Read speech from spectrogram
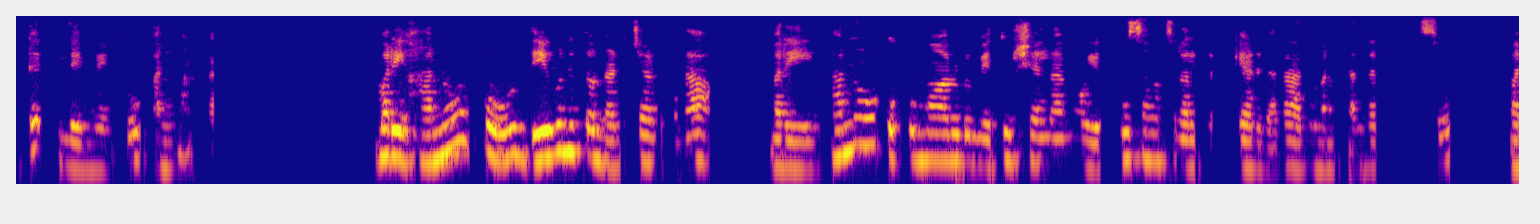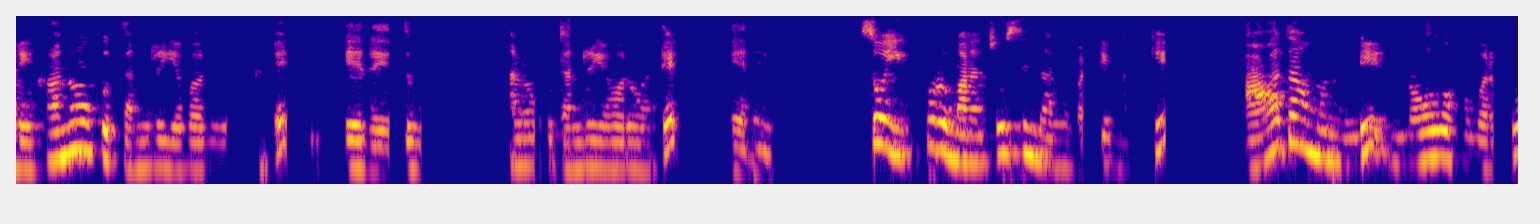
అంటే లెమెకు అని అంటారు మరి హనోకు దేవునితో నడిచాడు కదా మరి హనోకు కుమారుడు మెతుషెలను ఎక్కువ సంవత్సరాలు బ్రతికాడు కదా అది మనకు అందరికీ తెలుసు. మరి హనోకు తండ్రి ఎవరు అంటే ఎరేదు. హనోకు తండ్రి ఎవరు అంటే ఎరేదు. సో ఇప్పుడు మనం చూసిన దాన్ని బట్టి మనకి ఆదాము నుండి నోవహు వరకు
